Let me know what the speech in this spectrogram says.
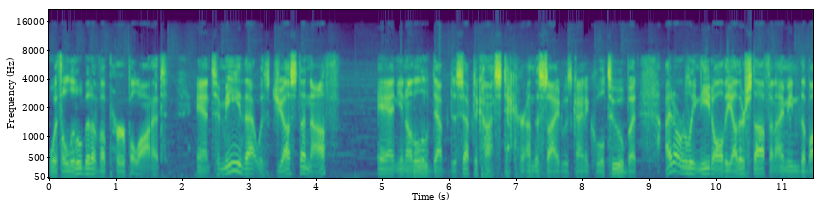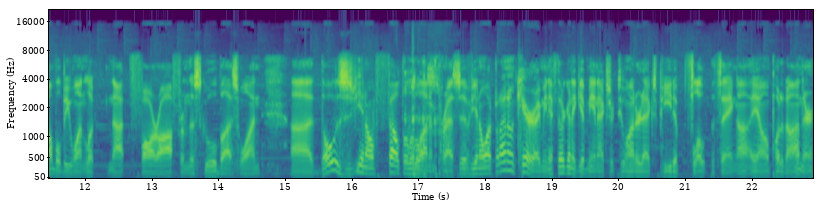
with a little bit of a purple on it, and to me that was just enough. And you know the little De- Decepticon sticker on the side was kind of cool too, but I don't really need all the other stuff. And I mean the Bumblebee one looked not far off from the school bus one. Uh, those, you know, felt a little unimpressive. You know what? But I don't care. I mean, if they're going to give me an extra 200 XP to float the thing, uh, you know, put it on there.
